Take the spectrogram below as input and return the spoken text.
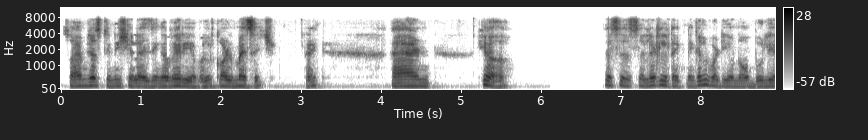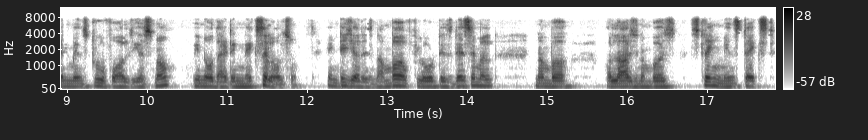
So I'm just initializing a variable called message, right? And here, this is a little technical, but you know boolean means true, false, yes, no. We know that in Excel also. Integer is number, float is decimal, number or large numbers, string means text,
